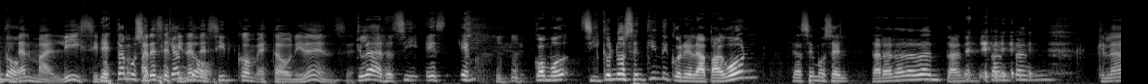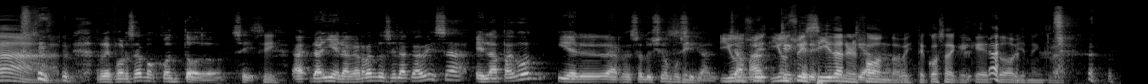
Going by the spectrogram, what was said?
explicando- final malísimo. te estamos Parece explicando- final de sitcom estadounidense. Claro, sí, es, es como si no se entiende con el apagón, te hacemos el tarararán, tan, tan, tan. Claro. Reforzamos con todo, sí. Daniel agarrándose la cabeza, el apagón y el- la resolución Sí. musical. Y un, Ya más, sui- y un ¿qué querés suicida en el haga, fondo, no? ¿viste? Cosa de que quede todo bien en claro.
